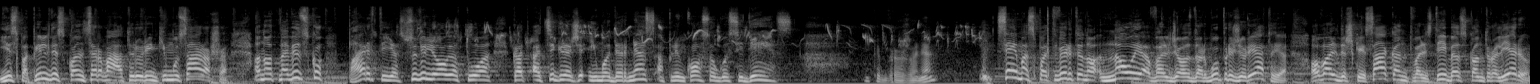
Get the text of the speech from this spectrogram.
Jis papildys konservatorių rinkimų sąrašą. Anot Navickų, partija suviliojo tuo, kad atsigrėžė į modernes aplinkosaugos idėjas. Kaip gražu, ne? Seimas patvirtino naują valdžios darbų prižiūrėtoją, o valdiškai sakant, valstybės kontrolierių.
